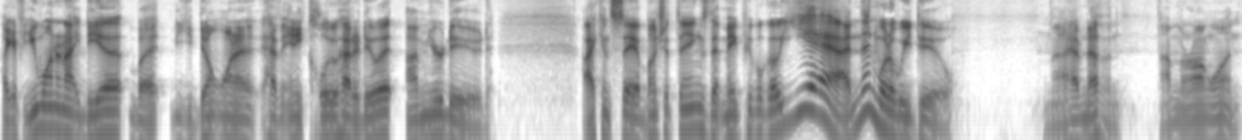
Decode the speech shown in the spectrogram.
Like if you want an idea but you don't want to have any clue how to do it, I'm your dude. I can say a bunch of things that make people go, "Yeah," and then what do we do? I have nothing. I'm the wrong one.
